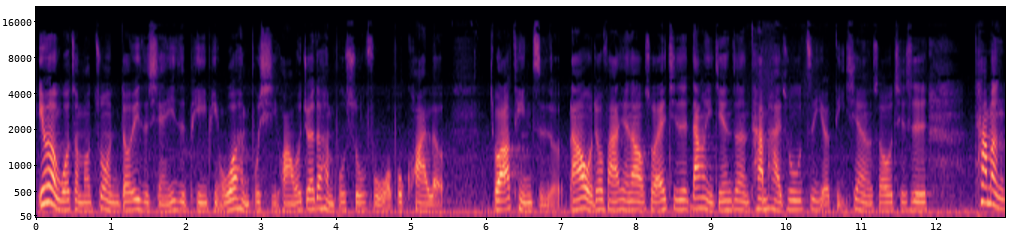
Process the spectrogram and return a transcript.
因为我怎么做你都一直嫌一直批评，我很不喜欢，我觉得很不舒服，我不快乐。我要停止了，然后我就发现到说，哎，其实当你今天真的摊牌出自己的底线的时候，其实他们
